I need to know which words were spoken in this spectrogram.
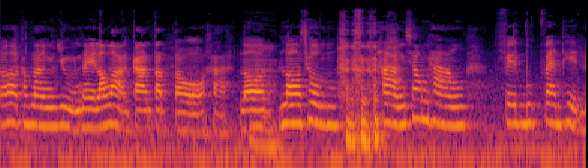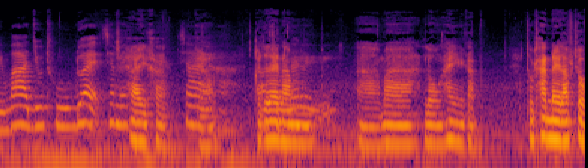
ก็กำลังอยู่ในระหว่างการตัดต่อค่ะ รออ่ารอชมทางช่องทาง Facebook Fanpage หรือว่า YouTube ด้วยใช่ไหมคะใช่ครับใช่เดี๋ยวค่ะก็จะได้นรอชมเลยำอ่ามาลงให้กับทุกท่านได้รับชม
